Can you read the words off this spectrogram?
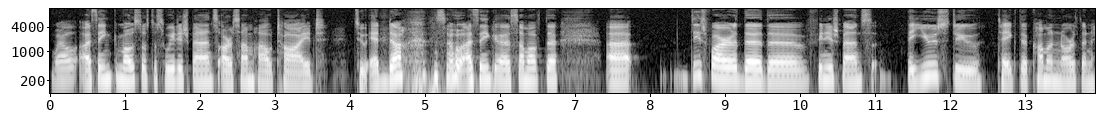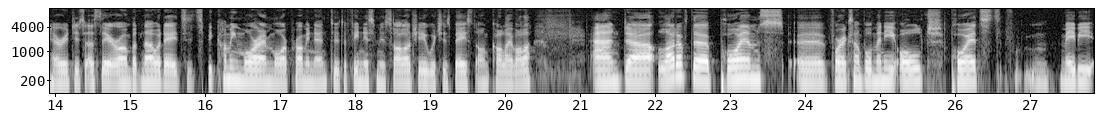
well, I think most of the Swedish bands are somehow tied to Edda. so I think uh, some of the uh, these far the the Finnish bands they used to take the common northern heritage as their own, but nowadays it's becoming more and more prominent to the Finnish mythology, which is based on Kalevala. And uh, a lot of the poems, uh, for example, many old poets, mm, maybe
